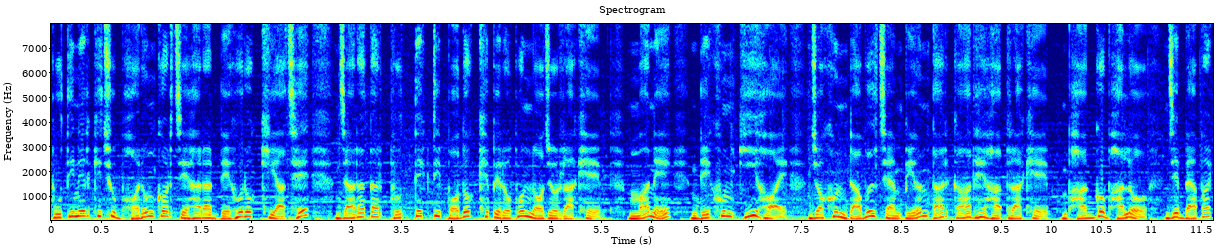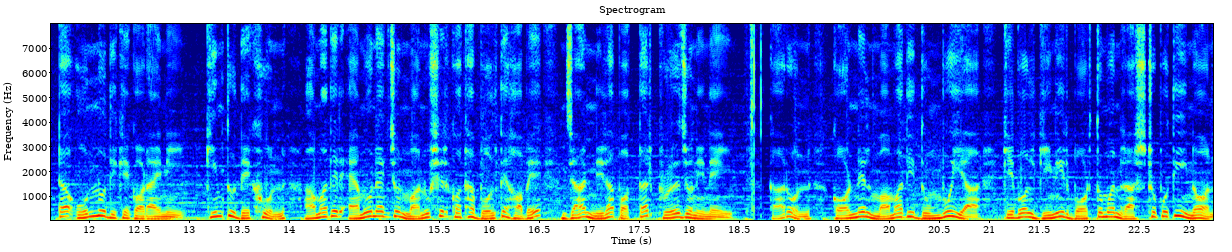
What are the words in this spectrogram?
পুতিনের কিছু ভয়ঙ্কর চেহারার দেহরক্ষী আছে, যারা তার প্রত্যেকটি পদক্ষেপের ওপর নজর রাখে। মানে দেখুন কি হয় যখন ডাবল চ্যাম্পিয়ন তার কাঁধে হাত রাখে। ভাগ্য ভালো যে ব্যাপারটা অন্যদিকে গড়ায়নি। কিন্তু দেখুন আমাদের এমন একজন মানুষের কথা বলতে হবে যার নিরাপত্তার প্রয়োজনই নেই। কারণ কর্নেল মামাদি দুম্বুইয়া কেবল গিনির বর্তমান রাষ্ট্রপতিই নন,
